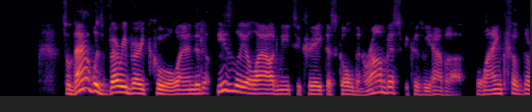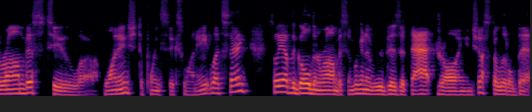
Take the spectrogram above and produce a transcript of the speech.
So that was very, very cool. And it easily allowed me to create this golden rhombus because we have a length of the rhombus to uh, one inch to 0.618, let's say. So we have the golden rhombus and we're gonna revisit that drawing in just a little bit.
